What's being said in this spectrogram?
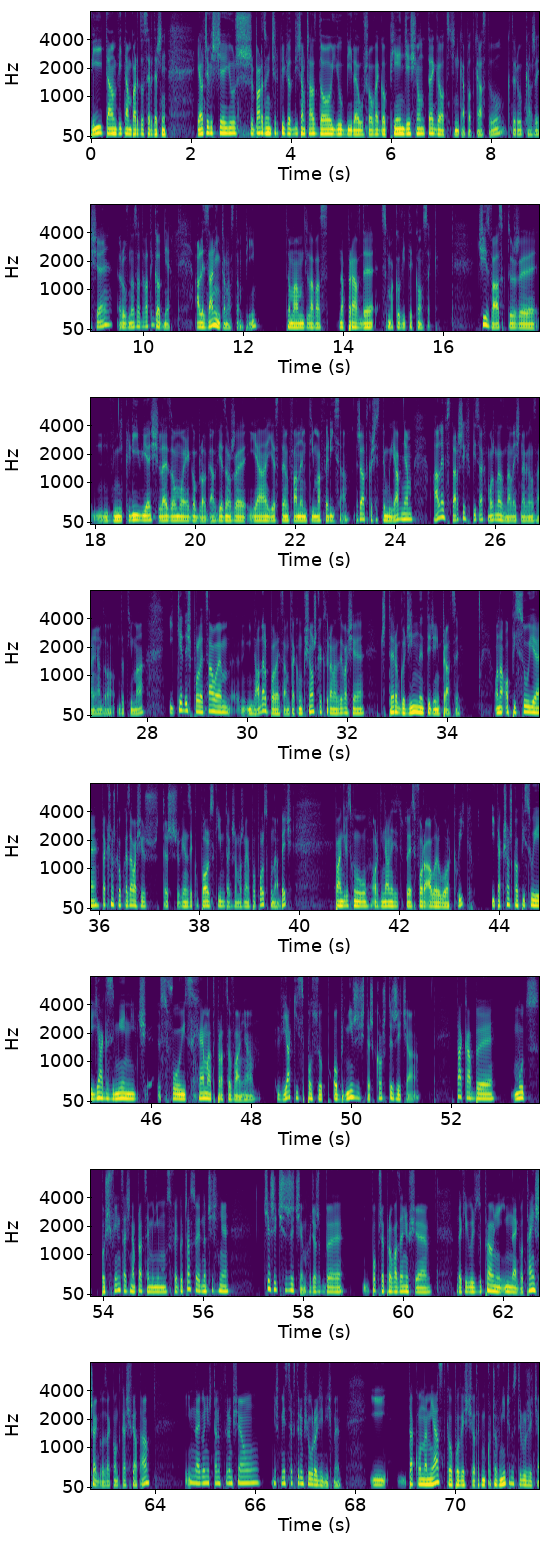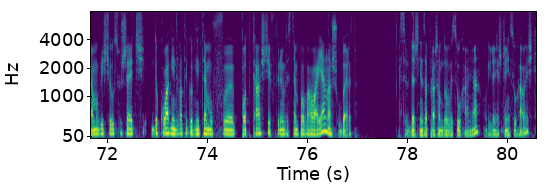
Witam, witam bardzo serdecznie. Ja oczywiście już bardzo niecierpliwie odliczam czas do jubileuszowego 50 odcinka podcastu, który ukaże się równo za dwa tygodnie. Ale zanim to nastąpi, to mam dla Was naprawdę smakowity kąsek. Ci z Was, którzy wnikliwie śledzą mojego bloga, wiedzą, że ja jestem fanem Tima Ferisa. Rzadko się z tym ujawniam, ale w starszych wpisach można znaleźć nawiązania do, do Tima. I kiedyś polecałem i nadal polecam taką książkę, która nazywa się Czterogodzinny tydzień pracy. Ona opisuje, ta książka ukazała się już też w języku polskim, także można ją po polsku nabyć. Po angielsku oryginalny tytuł to jest Four Hour Work Week i ta książka opisuje, jak zmienić swój schemat pracowania, w jaki sposób obniżyć też koszty życia, tak aby móc poświęcać na pracę minimum swojego czasu, a jednocześnie cieszyć się życiem, chociażby po przeprowadzeniu się do jakiegoś zupełnie innego, tańszego zakątka świata, innego niż ten, w którym się, niż miejsce, w którym się urodziliśmy. I taką namiastkę opowieści o takim koczowniczym stylu życia mogliście usłyszeć dokładnie dwa tygodnie temu w podcaście, w którym występowała Jana Schubert. Serdecznie zapraszam do wysłuchania, o ile jeszcze nie słuchałeś.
